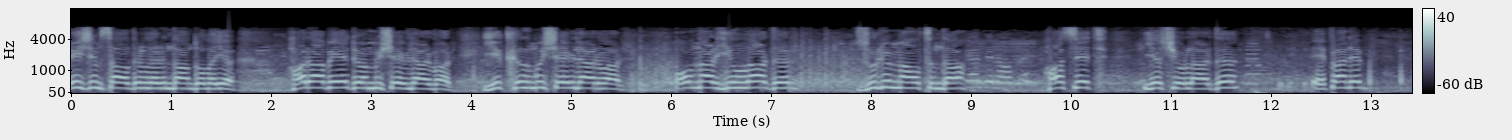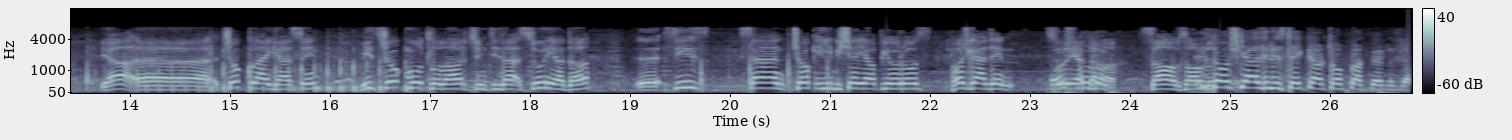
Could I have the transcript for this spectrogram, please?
Rejim saldırılarından dolayı harabeye dönmüş evler var. Yıkılmış evler var. Onlar yıllardır zulüm altında hasret yaşıyorlardı. Efendim Ya eee, çok kolay gelsin. Biz çok mutlular çünkü de Suriye'de eee, siz sen çok iyi bir şey yapıyoruz. Hoş geldin Hoş Suriye'de. bulduk. Sağ ol, sağ ol. siz de hoş geldiniz tekrar topraklarınıza.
